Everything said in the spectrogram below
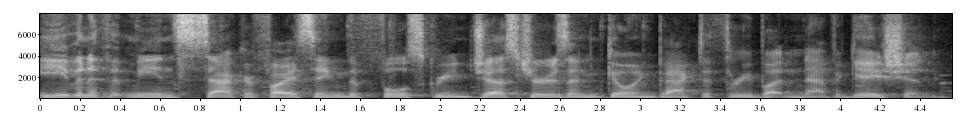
even if it means sacrificing the full screen gestures and going back to three-button navigation.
